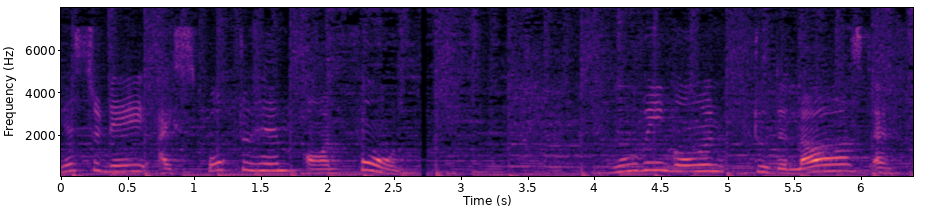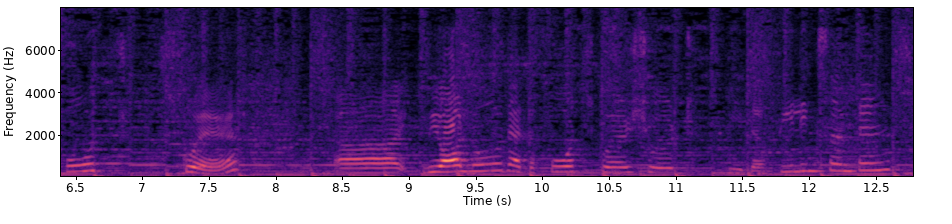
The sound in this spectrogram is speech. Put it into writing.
yesterday I spoke to him on phone. Moving on to the last and fourth square, uh, we all know that the fourth square should be the feeling sentence.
